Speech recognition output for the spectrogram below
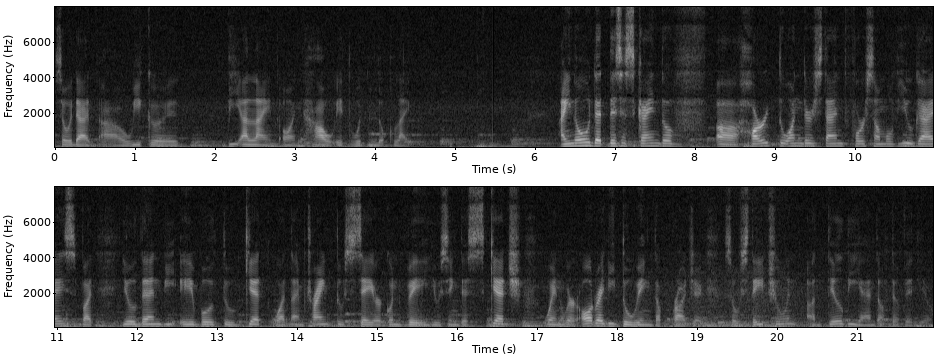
so that uh, we could be aligned on how it would look like. I know that this is kind of uh, hard to understand for some of you guys, but you'll then be able to get what I'm trying to say or convey using this sketch when we're already doing the project. So stay tuned until the end of the video.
